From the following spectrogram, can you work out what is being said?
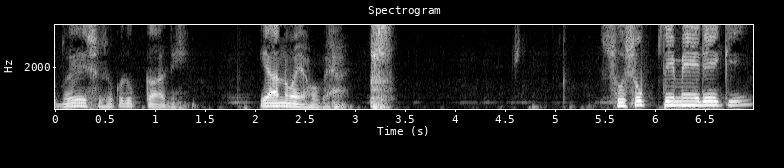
द्वेष, सुख दुख आदि। ये अन्वय हो गया। सुषुप्ति में देखिए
